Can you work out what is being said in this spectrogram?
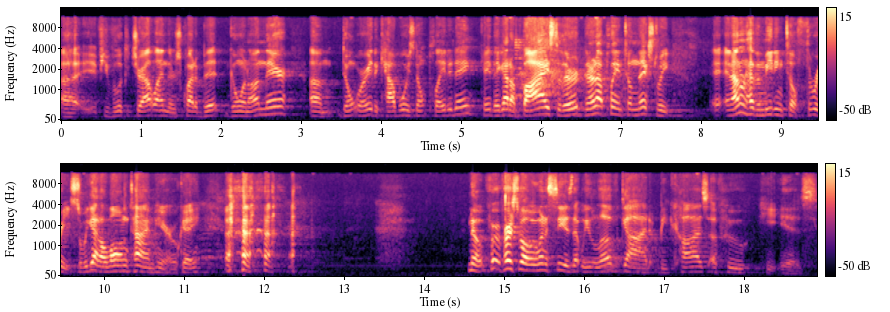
Uh, if you've looked at your outline, there's quite a bit going on there. Um, don't worry, the Cowboys don't play today, okay? They got a bye, so they're, they're not playing until next week. And I don't have a meeting till 3, so we got a long time here, okay? No, first of all, we want to see is that we love God because of who he is.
